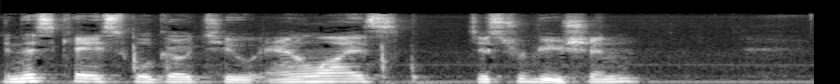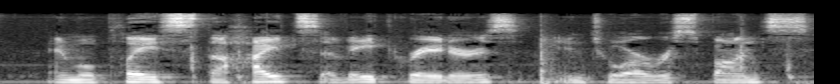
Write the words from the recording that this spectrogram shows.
In this case we'll go to Analyze, Distribution, and we'll place the heights of 8th graders into our response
